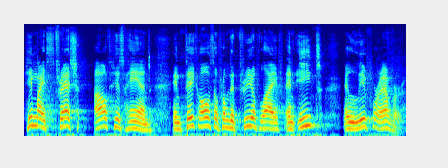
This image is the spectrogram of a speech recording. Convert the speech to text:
he might stretch out his hand and take also from the tree of life and eat and live forever.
